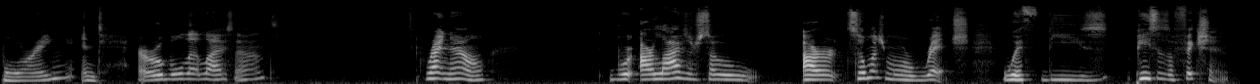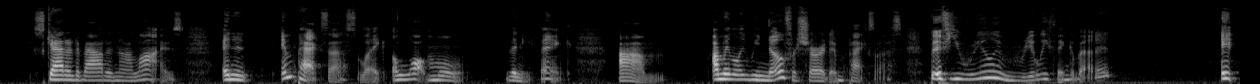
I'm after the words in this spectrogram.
boring and terrible that life sounds? Right now, our lives are so are so much more rich with these pieces of fiction scattered about in our lives, and it impacts us like a lot more than you think. Um, I mean, like we know for sure it impacts us, but if you really, really think about it, it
